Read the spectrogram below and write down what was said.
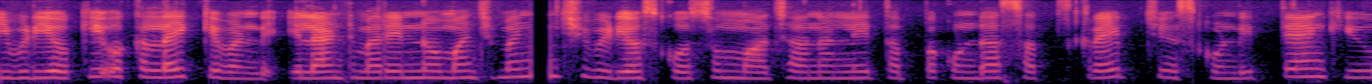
ఈ వీడియోకి ఒక లైక్ ఇవ్వండి. ఇలాంటి మరెన్నో మంచి మంచి వీడియోస్ కోసం మా ఛానల్ని తప్పకుండా సబ్స్క్రైబ్ చేసుకోండి. Thank you.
